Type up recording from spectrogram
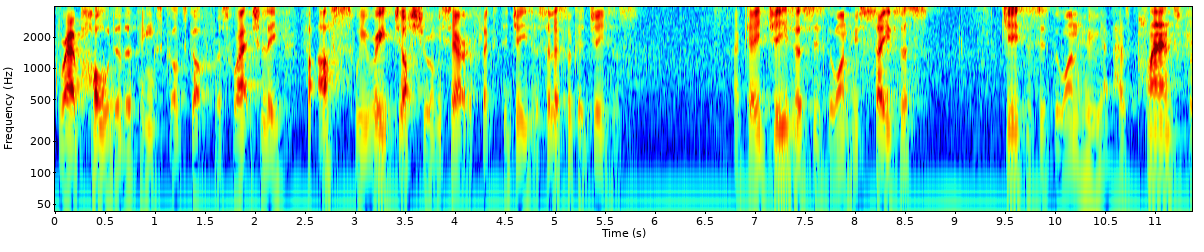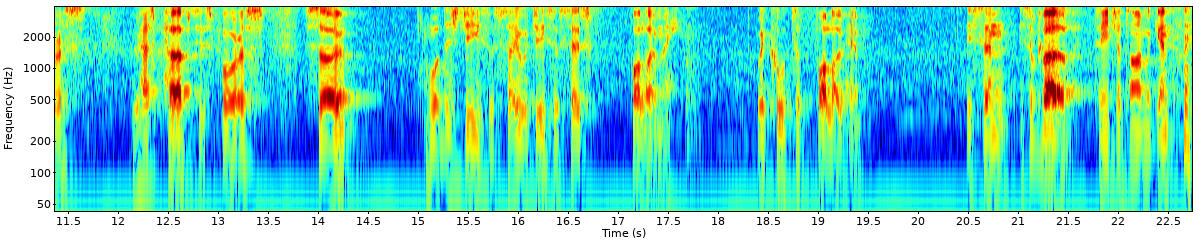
grab hold of the things God's got for us? Well, actually, for us, we read Joshua and we see how it reflects to Jesus. So let's look at Jesus. Okay, Jesus is the one who saves us. Jesus is the one who has plans for us, who has purposes for us. So what does Jesus say? Well, Jesus says, Follow me. We're called to follow him. It's, an, it's a verb, teacher time again.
